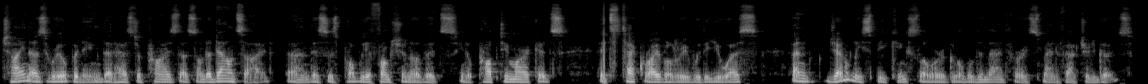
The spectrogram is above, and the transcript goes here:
China's reopening that has surprised us on the downside. And this is probably a function of its, you know, property markets, its tech rivalry with the US, and generally speaking, slower global demand for its manufactured goods.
